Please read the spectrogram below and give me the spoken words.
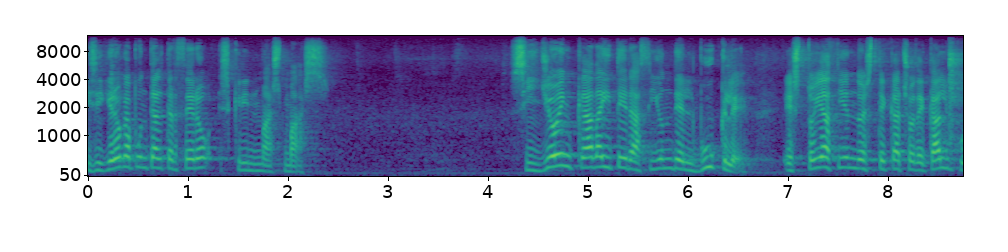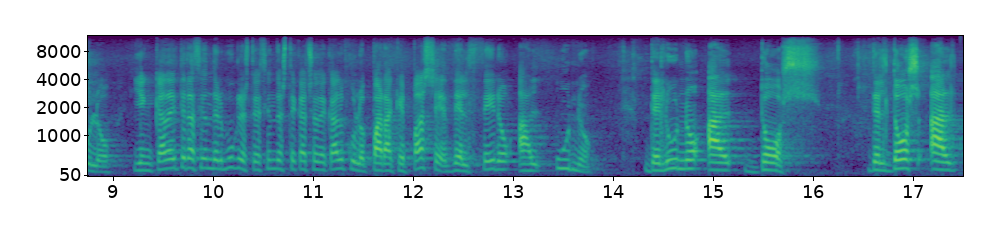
Y si quiero que apunte al tercero, screen más más. Si yo en cada iteración del bucle estoy haciendo este cacho de cálculo y en cada iteración del bucle estoy haciendo este cacho de cálculo para que pase del 0 al 1, del 1 al 2, del 2 al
